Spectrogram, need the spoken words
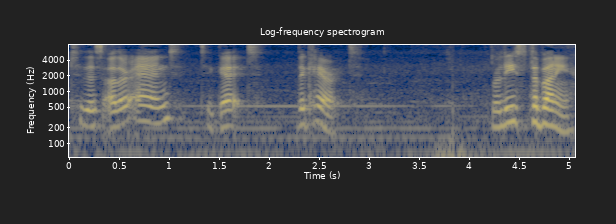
to this other end to get the carrot. Release the bunny.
